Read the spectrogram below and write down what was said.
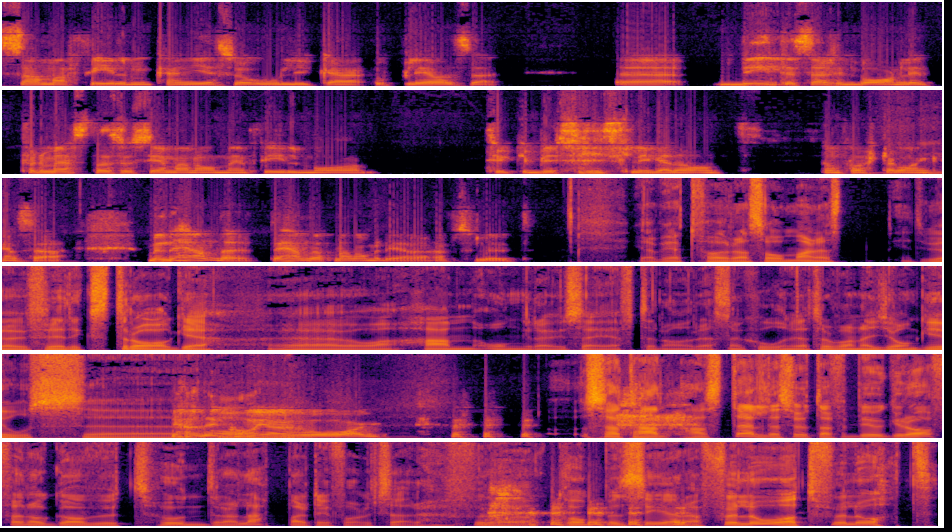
samma film kan ge så olika upplevelser. Eh, det är inte särskilt vanligt. För det mesta så ser man om en film och tycker precis likadant som första gången kan jag säga. Men det händer. Det händer att man omvärderar, absolut. Jag vet förra sommaren intervjuade vi Fredrik Strage eh, och han ångrar ju sig efter någon recension. Jag tror det var när Jan Guillous eh, Ja, det kommer jag ihåg. Så att han, han ställde sig utanför biografen och gav ut hundralappar till folk så här, för att kompensera. förlåt, förlåt.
